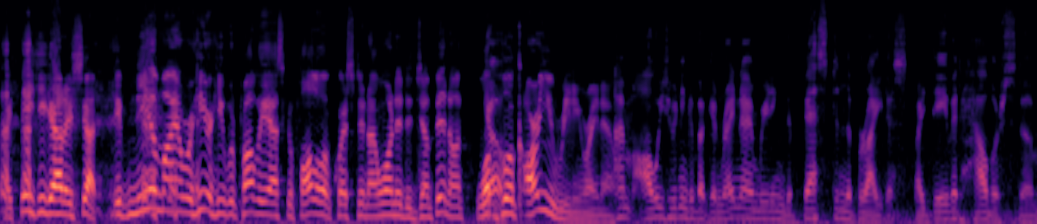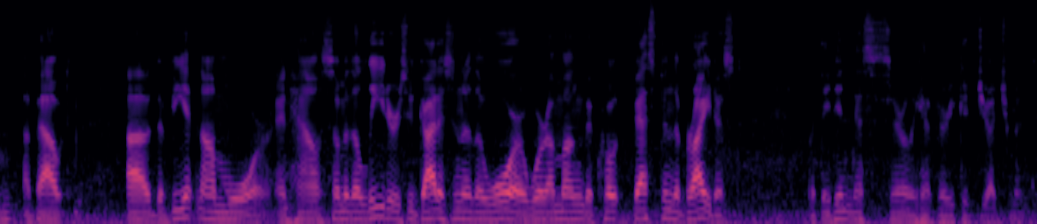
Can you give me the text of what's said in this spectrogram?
I think you got a shot. If Nehemiah were here, he would probably ask a follow up question I wanted to jump in on. What Go. book are you reading right now? I'm always reading a book, and right now I'm reading The Best and the Brightest by David Halberstam about uh, the Vietnam War and how some of the leaders who got us into the war were among the quote best and the brightest, but they didn't necessarily have very good judgment.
